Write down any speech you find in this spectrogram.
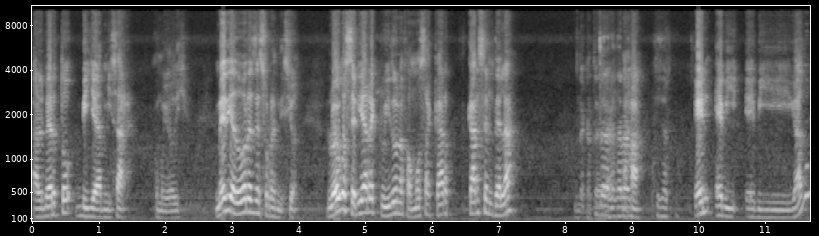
Alberto Villamizar, como yo dije, mediadores de su rendición. Luego sería recluido en la famosa car- cárcel de la La De la catedral. Ajá. Sí, en Evi- Envigado,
